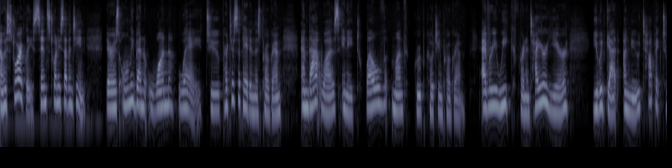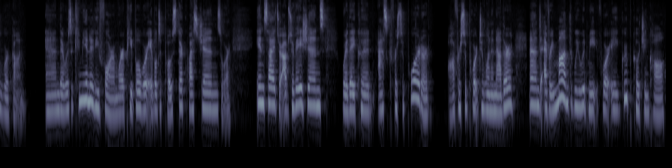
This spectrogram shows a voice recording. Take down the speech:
Now, historically, since 2017, there has only been one way to participate in this program, and that was in a 12 month group coaching program. Every week for an entire year, you would get a new topic to work on. And there was a community forum where people were able to post their questions or insights or observations, where they could ask for support or offer support to one another. And every month, we would meet for a group coaching call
